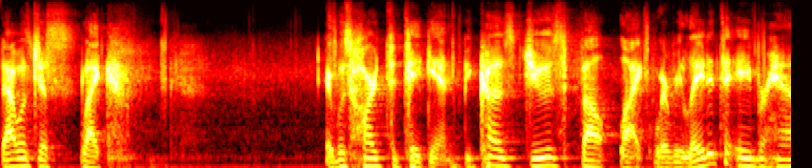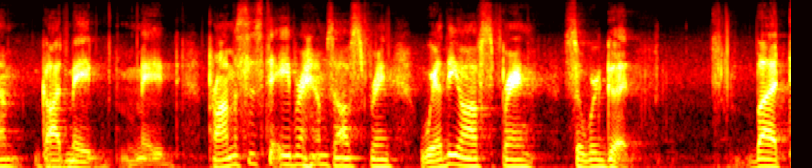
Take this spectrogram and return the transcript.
That was just like it was hard to take in because Jews felt like we're related to Abraham. God made, made promises to Abraham's offspring. We're the offspring. So we're good. But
